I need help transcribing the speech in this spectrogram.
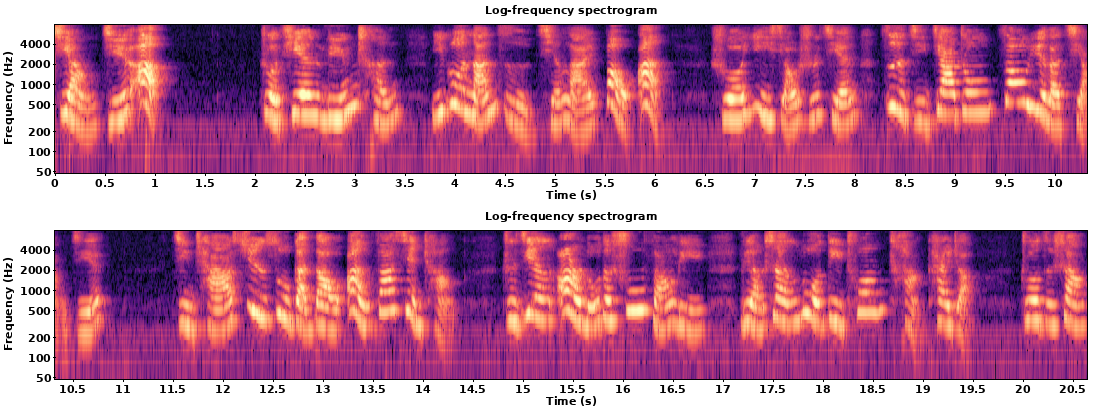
抢劫案。这天凌晨，一个男子前来报案。说一小时前自己家中遭遇了抢劫，警察迅速赶到案发现场，只见二楼的书房里两扇落地窗敞开着，桌子上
